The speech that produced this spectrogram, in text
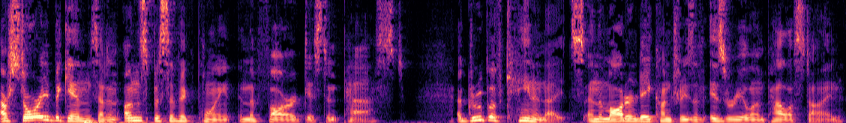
Our story begins at an unspecific point in the far distant past. A group of Canaanites in the modern day countries of Israel and Palestine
